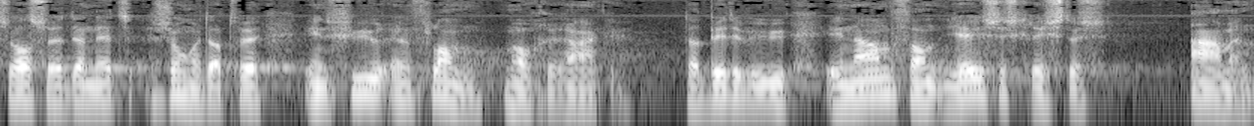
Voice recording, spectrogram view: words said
zoals we daarnet zongen, dat we in vuur en vlam mogen raken. Dat bidden we u in naam van Jezus Christus. Amen.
